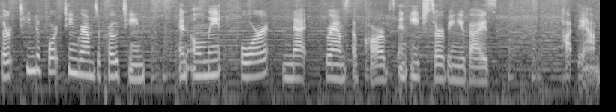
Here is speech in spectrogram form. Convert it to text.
13 to 14 grams of protein, and only four net grams of carbs in each serving, you guys. Hot damn.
